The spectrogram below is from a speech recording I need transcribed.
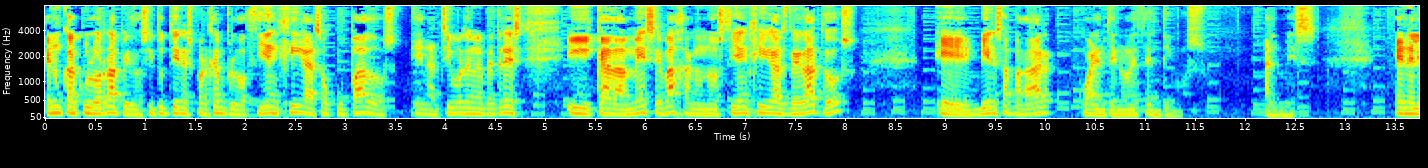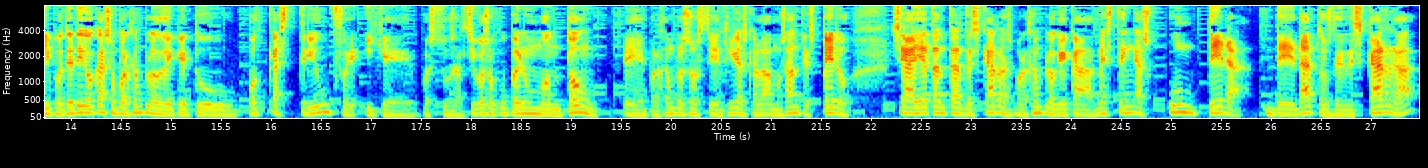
en un cálculo rápido, si tú tienes, por ejemplo, 100 gigas ocupados en archivos de MP3 y cada mes se bajan unos 100 gigas de datos, eh, vienes a pagar 49 céntimos al mes. En el hipotético caso, por ejemplo, de que tu podcast triunfe y que pues, tus archivos ocupen un montón, eh, por ejemplo, esos 100 gigas que hablábamos antes, pero se haya tantas descargas, por ejemplo, que cada mes tengas un tera de datos de descarga,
